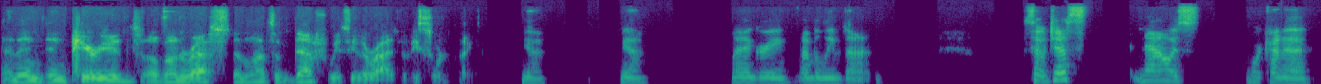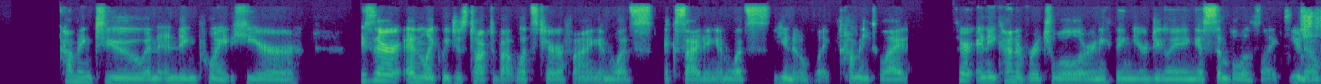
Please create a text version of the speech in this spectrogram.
and then in periods of unrest and lots of death, we see the rise of these sort of things. Yeah. Yeah. I agree. I believe that so just now as we're kind of coming to an ending point here is there and like we just talked about what's terrifying and what's exciting and what's you know like coming to light is there any kind of ritual or anything you're doing as simple as like you know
